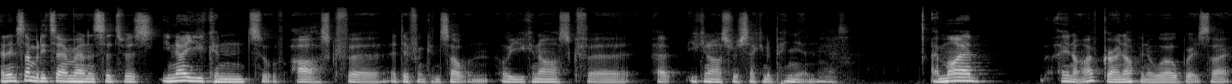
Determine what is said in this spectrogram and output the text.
and then somebody turned around and said to us, "You know, you can sort of ask for a different consultant, or you can ask for a, you can ask for a second opinion." Yes. And my, you know, I've grown up in a world where it's like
